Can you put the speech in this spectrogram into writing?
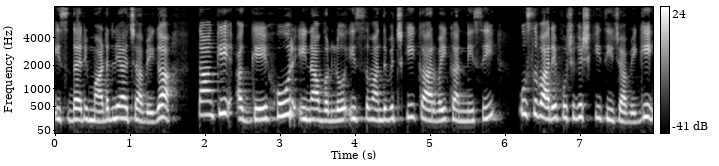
ਇਸ ਦਾ ਰਿਮਾਂਡ ਲਿਆ ਜਾਵੇਗਾ ਤਾਂ ਕਿ ਅੱਗੇ ਹੋਰ ਇਹਨਾਂ ਵੱਲੋਂ ਇਸ ਸੰਬੰਧ ਵਿੱਚ ਕੀ ਕਾਰਵਾਈ ਕਰਨੀ ਸੀ, ਉਸ ਬਾਰੇ ਪੁੱਛਗਿੱਛ ਕੀਤੀ ਜਾਵੇਗੀ।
